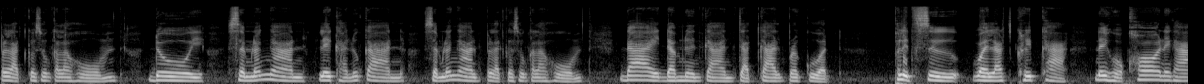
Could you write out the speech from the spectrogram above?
ปลัดกระทรวงกลาโหม โดยสำนักงงานเลขานุการสำนักงงานปลัดกระทรวงกลาโหม ได้ดำเนินการจัดการประกวด ผลิตสื่อไวรัสคลิปค่ะ ในหัวข้อนะคะ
